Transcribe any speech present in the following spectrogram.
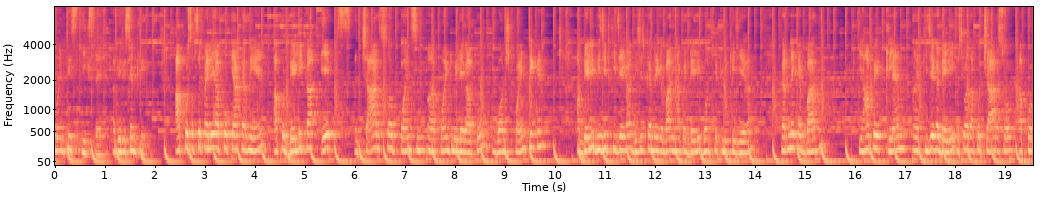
26 है अभी रिसेंटली आपको सबसे पहले आपको क्या करनी है, आपको डेली का एक चार सौ पॉइंट्स पॉइंट मिलेगा आपको बॉन्स पॉइंट ठीक है? आप डेली विज़िट कीजिएगा। विज़िट करने के बाद यहाँ पे डेली बॉन्स पे क्लिक कीजिएगा। करने के बाद यहाँ पे क्लेम कीजिएगा डेली उसके बाद आपको 400 आपको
